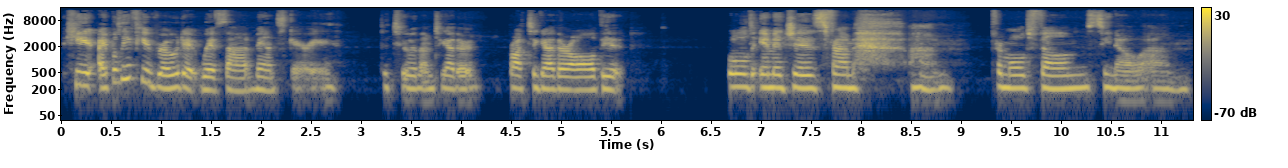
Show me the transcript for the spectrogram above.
he i believe he wrote it with uh, vance gerry the two of them together brought together all the old images from um, from old films you know um,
